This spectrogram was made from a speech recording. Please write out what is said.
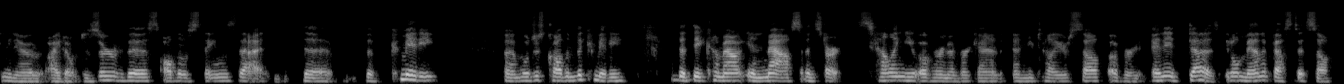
you know, I don't deserve this, all those things that the, the committee, um, we'll just call them the committee, that they come out in mass and start telling you over and over again, and you tell yourself over, and it does, it'll manifest itself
